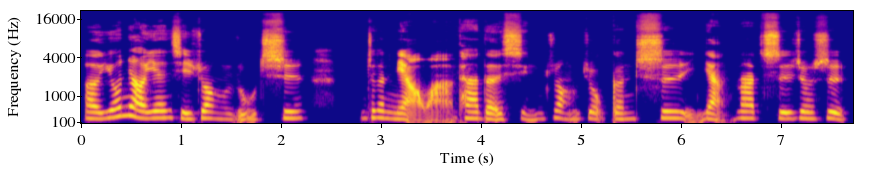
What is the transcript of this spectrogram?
呃，有鸟焉，其状如螭。这个鸟啊，它的形状就跟螭一样。那螭就是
